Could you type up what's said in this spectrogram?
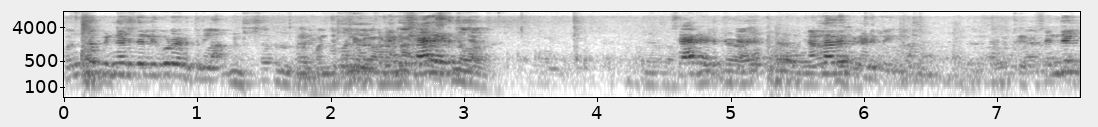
கொஞ்சம் பின்னாடி தள்ளி கூட எடுத்துக்கலாம். ஷேர் நல்லாவே செந்தில்.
